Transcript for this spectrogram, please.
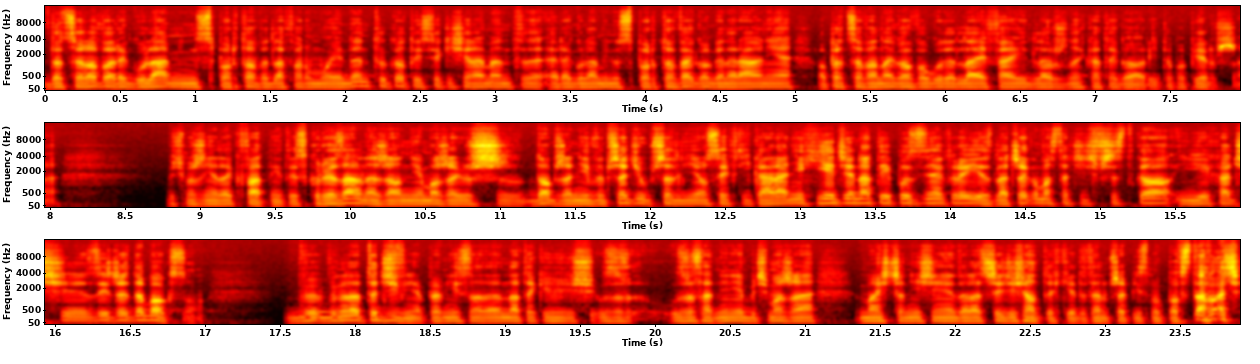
docelowo regulamin sportowy dla Formuły 1, tylko to jest jakiś element regulaminu sportowego generalnie opracowanego w ogóle dla FA i dla różnych kategorii. To po pierwsze być może nieadekwatnie. To jest kuriozalne, że on nie może już, dobrze, nie wyprzedził przed linią safety cara, niech jedzie na tej pozycji, na której jest. Dlaczego ma stracić wszystko i jechać, e, zjeżdżać do boksu? Mm. Wygląda to dziwnie. Pewnie jest na, na to jakieś uzasadnienie. Być może ma jeszcze odniesienie do lat 60., kiedy ten przepis mógł powstawać,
